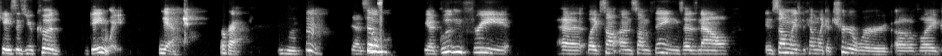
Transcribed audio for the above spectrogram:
cases you could gain weight. Yeah. Okay. Mm-hmm. Hmm. Yeah. So gluten, yeah, gluten free, ha- like some on some things has now in some ways become like a trigger word of like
